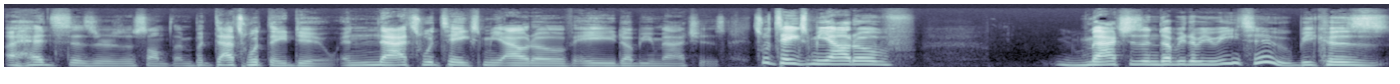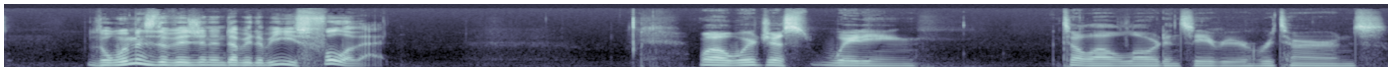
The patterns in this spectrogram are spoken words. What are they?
a head scissors or something, but that's what they do. And that's what takes me out of AEW matches. It's what takes me out of matches in WWE too because the women's division in WWE is full of that. Well, we're just waiting till our Lord and Savior returns,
